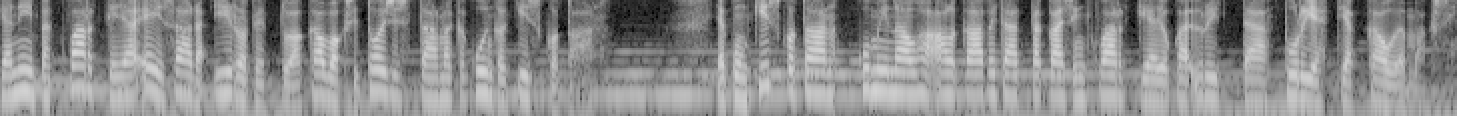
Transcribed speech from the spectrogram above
ja niinpä kvarkkeja ei saada irrotettua kauaksi toisistaan, vaikka kuinka kiskotaan. Ja kun kiskotaan, kuminauha alkaa vetää takaisin kvarkkia, joka yrittää purjehtia kauemmaksi.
